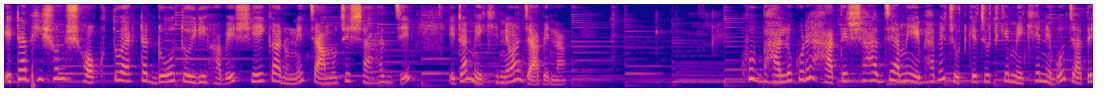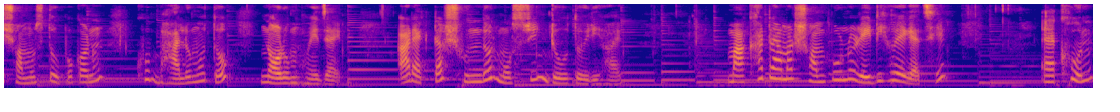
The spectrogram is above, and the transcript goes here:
এটা ভীষণ শক্ত একটা ডো তৈরি হবে, সেই কারণে চামচের সাহায্যে এটা মেখে নেওয়া যাবে না। খুব ভালো করে হাতের সাহায্যে আমি এভাবে চটকে চটকে মেখে নেব যাতে সমস্ত উপকরণ খুব ভালো মতো নরম হয়ে যায় আর একটা সুন্দর মসৃণ ডো তৈরি হয়। মাখাটা আমার সম্পূর্ণ রেডি হয়ে গেছে। এখন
